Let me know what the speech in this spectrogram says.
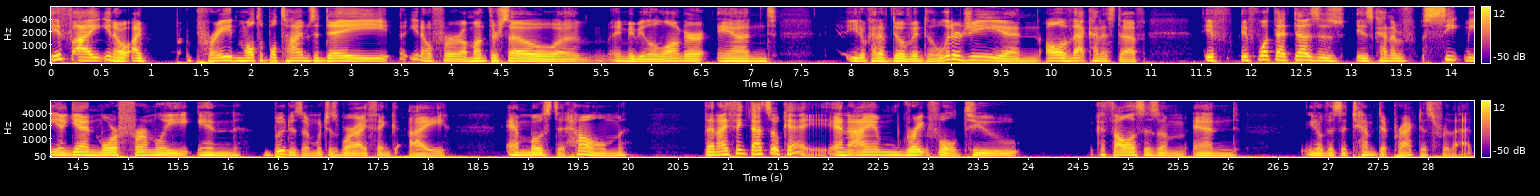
if I, you know, I prayed multiple times a day, you know, for a month or so, uh, maybe a little longer, and you know, kind of dove into the liturgy and all of that kind of stuff. If if what that does is is kind of seat me again more firmly in Buddhism, which is where I think I am most at home, then I think that's okay, and I am grateful to Catholicism and you know this attempt at practice for that.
